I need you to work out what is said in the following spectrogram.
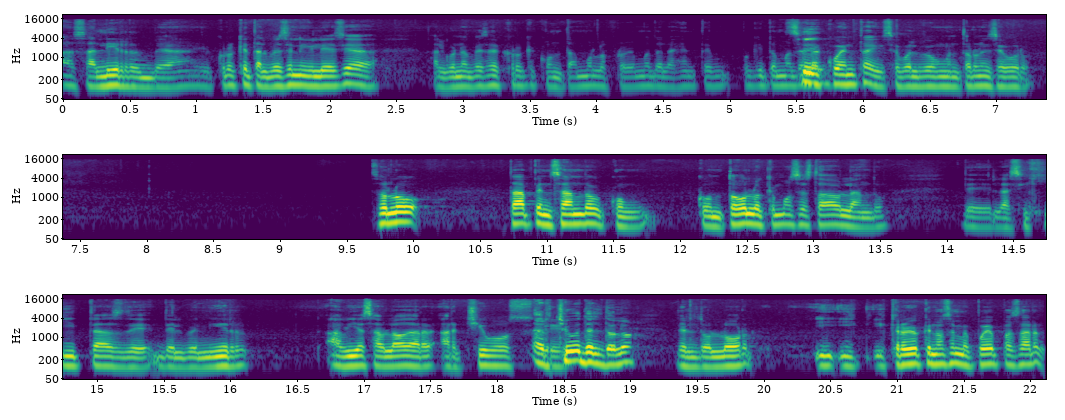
a salir, ¿verdad? Yo creo que tal vez en la iglesia algunas veces creo que contamos los problemas de la gente un poquito más Sí. de la cuenta y se vuelve un entorno inseguro. Solo estaba pensando con, con todo lo que hemos estado hablando, de las hijitas, de- del venir, habías hablado de ar- archivos. que- Archivos del dolor. Del dolor y, y- y creo yo que no se me puede pasar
